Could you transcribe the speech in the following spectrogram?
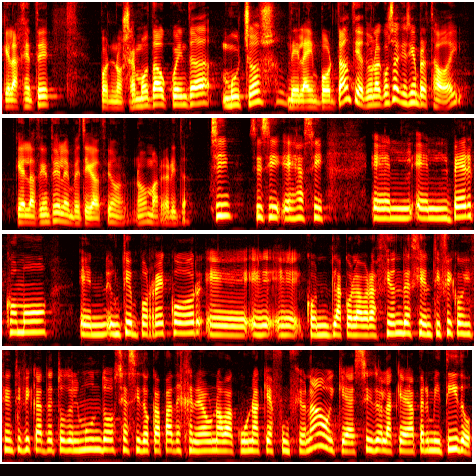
que la gente pues nos hemos dado cuenta muchos de la importancia de una cosa que siempre ha estado ahí, que es la ciencia y la investigación, ¿no, Margarita? Sí, sí, sí, es así. El, el ver cómo en un tiempo récord, eh, eh, eh, con la colaboración de científicos y científicas de todo el mundo, se ha sido capaz de generar una vacuna que ha funcionado y que ha sido la que ha permitido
